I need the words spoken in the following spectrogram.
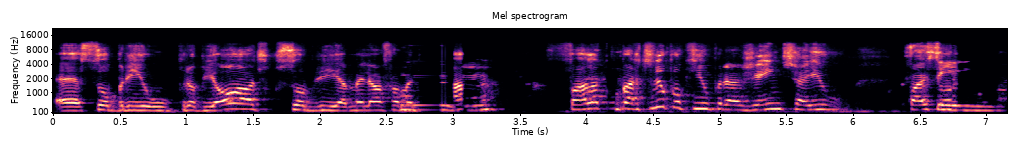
é, sobre o probiótico, sobre a melhor forma uhum. de. Fala, compartilha um pouquinho para a gente aí quais Sim. são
